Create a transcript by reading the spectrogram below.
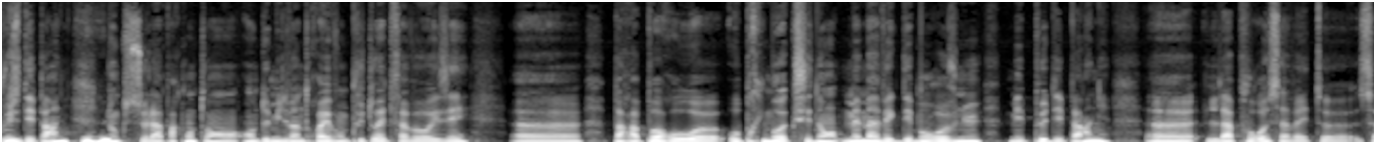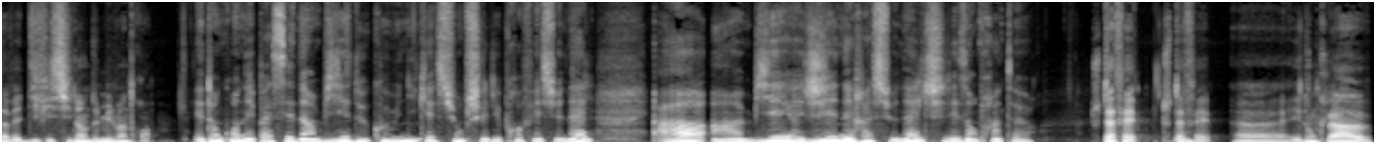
plus Oui. d'épargne. Mhm. Donc ceux-là, par contre, en, en 2023, ils vont plutôt être favorisés euh, par rapport aux, aux primo-accédants, même avec des bons revenus, mais peu d'épargne. Là, pour eux, ça va, être, ça va être difficile en 2023. Et donc, on est passé d'un biais de communication chez les professionnels à un biais générationnel chez les emprunteurs. Tout à fait, tout à Oui. fait. Et donc là,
